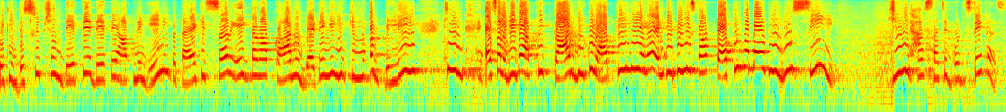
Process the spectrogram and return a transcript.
लेकिन डिस्क्रिप्शन देते देते आपने ये नहीं बताया कि, सर, एक बार आप कार में बैठेंगे यू कैन नॉट बिलीव कि ऐसा लगेगा आपकी कार बिल्कुल आपके लिए है and people will start talking about you you see you will have such a good status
